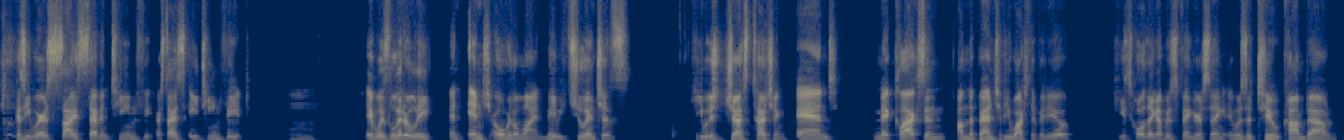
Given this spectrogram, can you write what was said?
Because he wears size 17 feet or size 18 feet. Mm. It was literally an inch over the line, maybe two inches. He was just touching. And Nic Claxton on the bench, if you watch the video, he's holding up his finger saying it was a two, calm down.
